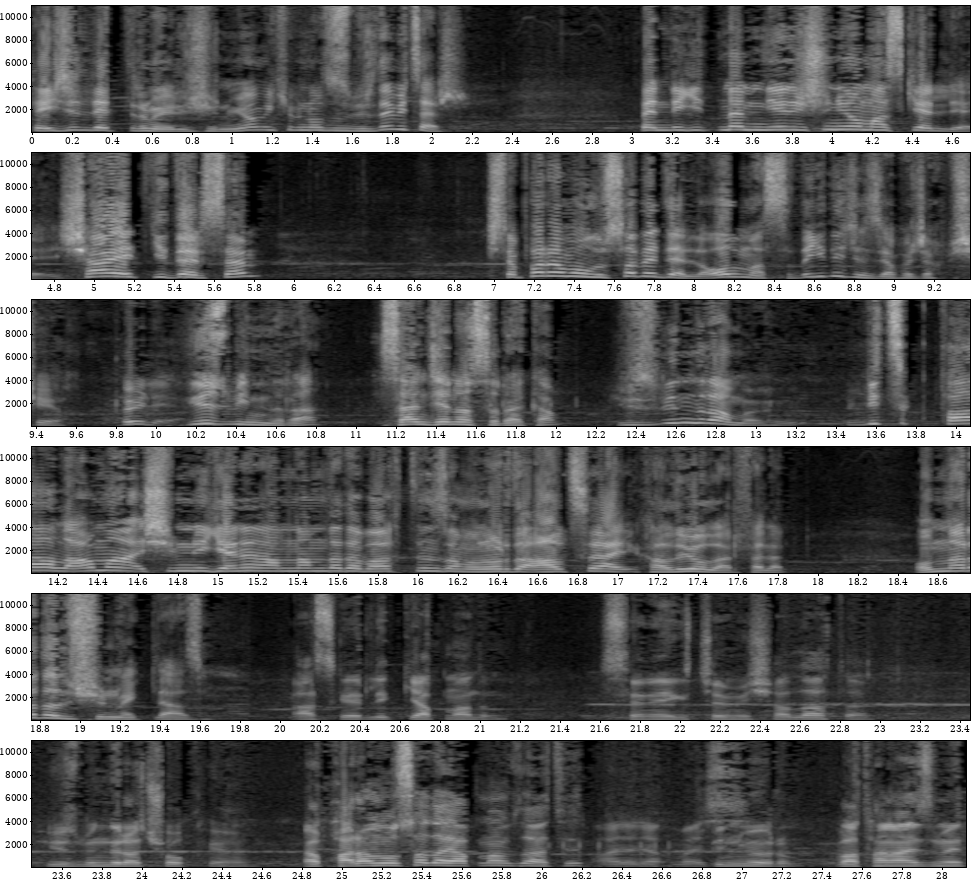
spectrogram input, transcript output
tecil ettirmeyi düşünüyorum. 2031'de biter. Ben de gitmem diye düşünüyorum askerliğe. Şayet gidersem işte param olursa bedelli. Olmazsa da gideceğiz. Yapacak bir şey yok. Öyle yani. 100 bin lira. Sence nasıl rakam? 100 bin lira mı? Bir tık pahalı ama şimdi genel anlamda da baktığın zaman orada 6 ay kalıyorlar falan. Onları da düşünmek lazım. Askerlik yapmadım. Seneye gideceğim inşallah da. 100 bin lira çok ya. Ya param olsa da yapmam zaten. Aynen yapmayız. Bilmiyorum. Vatana hizmet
